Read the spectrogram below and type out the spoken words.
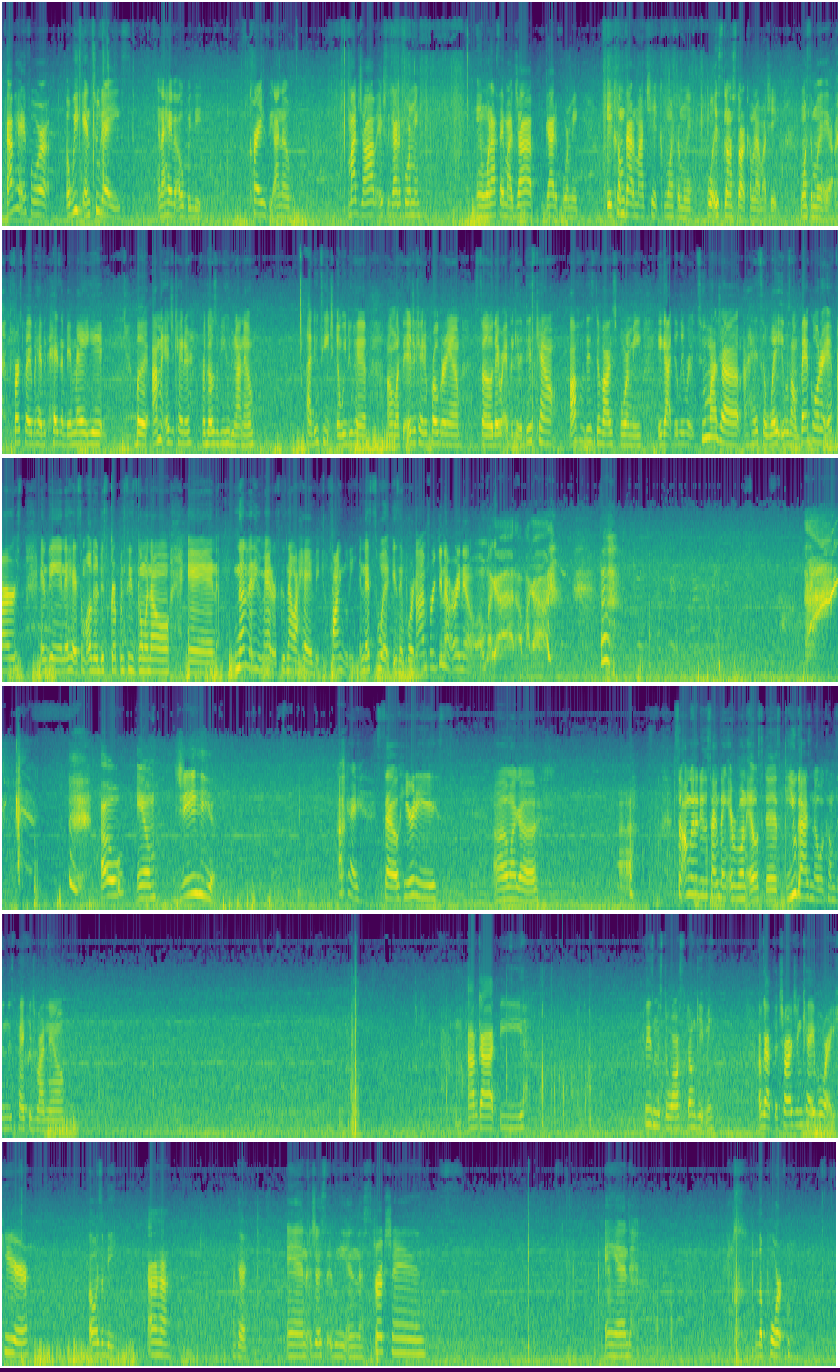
I've had it for a week and two days and I haven't opened it. Crazy, I know. My job actually got it for me. And when I say my job got it for me, it comes out of my check once a month. Well, it's gonna start coming out of my check once a month. First payment hasn't been made yet. But I'm an educator, for those of you who do not know. I do teach and we do have um, like the educator program. So they were able to get a discount off of this device for me. It got delivered to my job. I had to wait. It was on back order at first and then they had some other discrepancies going on and none of that even matters because now i have it finally and that's what is important. I'm freaking out right now. Oh my god oh my god. Omg okay so here it is. Oh my gosh. Uh, so i'm gonna do the same thing everyone else does. You guys know what comes in this package right now. I've got the please Mr. Wasp don't get me. I've got the charging cable right here. Oh it's a B. Uh-huh okay. And just the instructions and the port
